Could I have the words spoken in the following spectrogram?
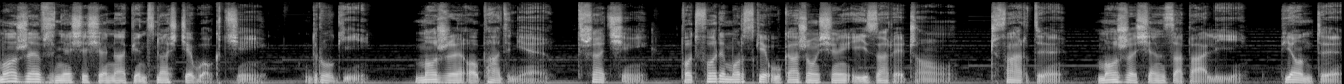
Morze wzniesie się na 15 łokci. Drugi. Morze opadnie. Trzeci. Potwory morskie ukażą się i zaryczą. Czwarty. Morze się zapali. Piąty.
